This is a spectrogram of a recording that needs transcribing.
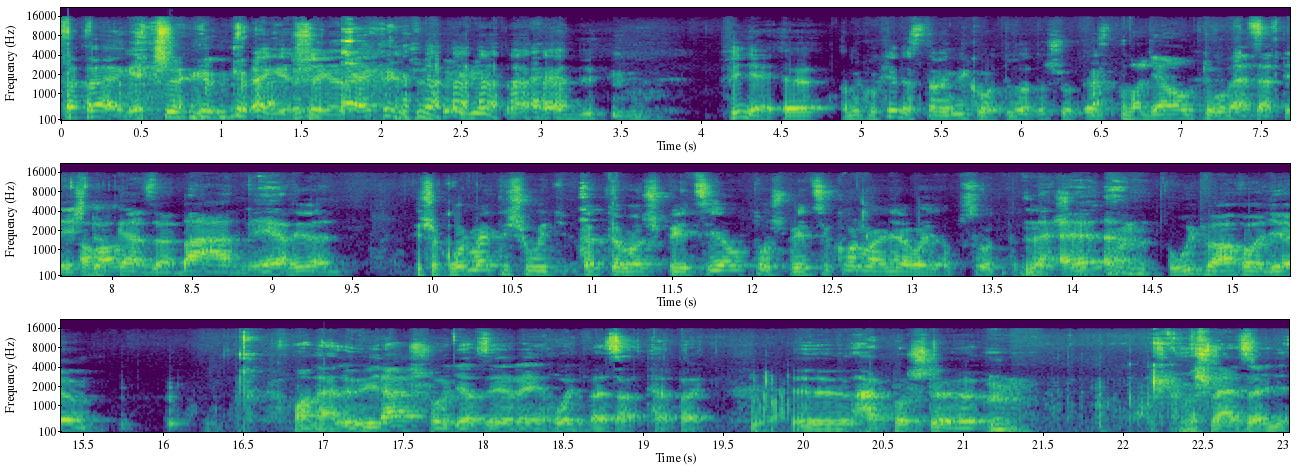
Csak a egészségünkre. Egészségünkre. Figyelj, amikor kérdeztem, hogy mikor tudatosult ez... Vagy autóvezetéstől Aha. kezdve bármi, érted? És a kormányt is úgy tette van spéci autó, spéci kormánya, vagy abszolút? Ne, úgy van, hogy van előírás, hogy azért én hogy vezethetek. Hát most most ez egy,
